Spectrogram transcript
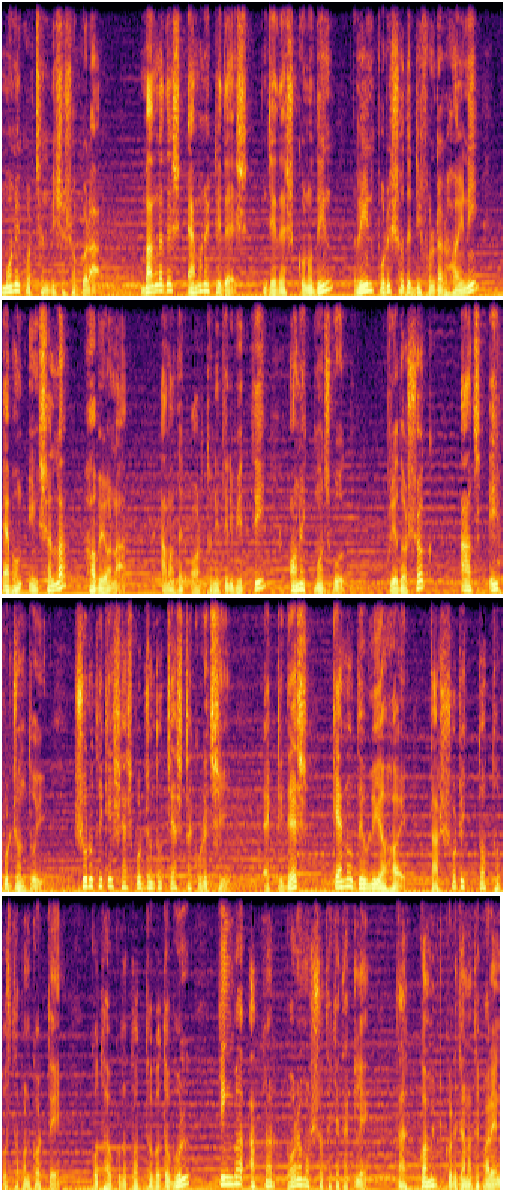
মনে করছেন বিশেষজ্ঞরা। বাংলাদেশ এমন একটি দেশ, যে দেশ কোনোদিন ঋণ পরিশোধের ডিফল্টার হয়নি এবং ইনশাল্লাহ হবেও না। আমাদের অর্থনীতির ভিত্তি অনেক মজবুত। প্রিয় দর্শক, আজ এই পর্যন্তই। শুরু থেকে শেষ পর্যন্ত চেষ্টা করেছি। একটি দেশ কেন দেউলিয়া হয় তার সঠিক তথ্য উপস্থাপন করতে। কোথাও কোনো তথ্যগত ভুল কিংবা আপনার পরামর্শ থেকে থাকলে তা কমেন্ট করে জানাতে পারেন।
